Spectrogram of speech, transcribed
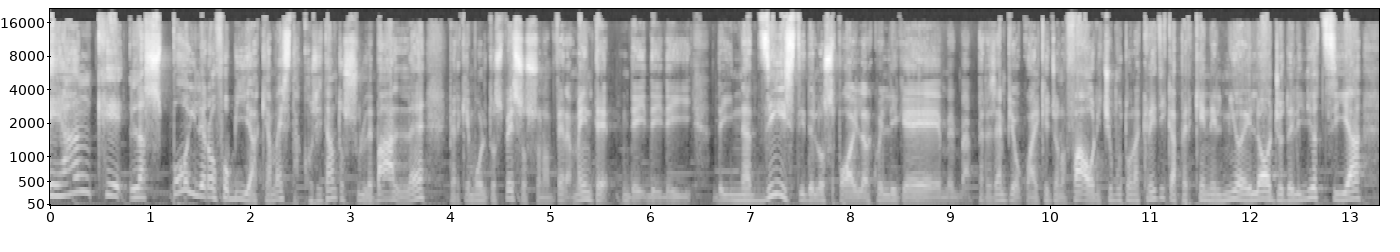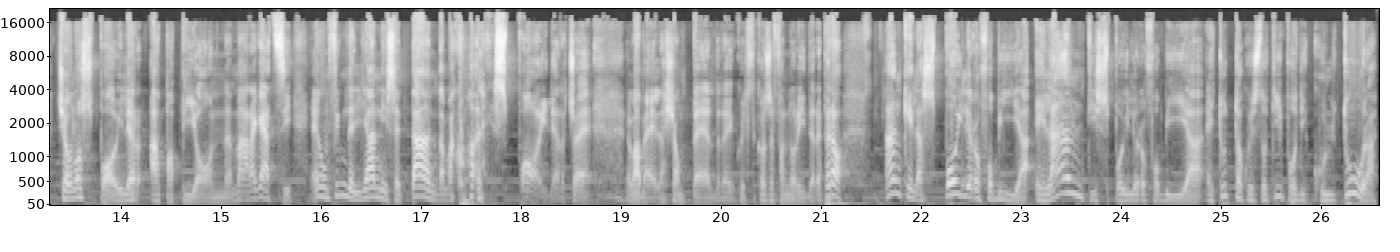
e anche la spoilerofobia che a me sta così tanto sulle balle, perché molto spesso sono veramente dei, dei, dei, dei nazisti dello spoiler, quelli che, beh, per esempio, qualche giorno fa ho ricevuto una critica perché nel mio elogio dell'idiozia c'è uno spoiler a Papillon. Ma ragazzi, è un film degli anni 70, ma quale spoiler? Cioè, vabbè, lasciamo perdere, queste cose fanno ridere. Però anche la spoilerofobia e l'antispoilerofobia e tutto questo tipo di cultura,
